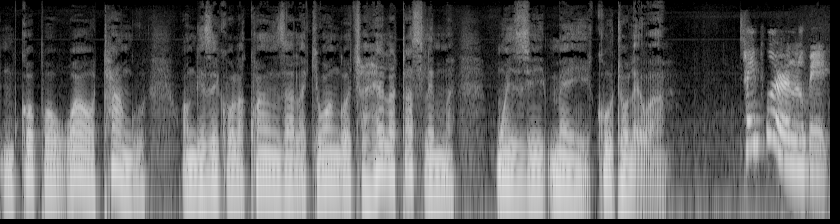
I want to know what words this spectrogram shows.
mkopo wao tangu ongezeko la kwanza la kiwango cha hela taslim mwezi Mei kutolewa. People are a little bit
